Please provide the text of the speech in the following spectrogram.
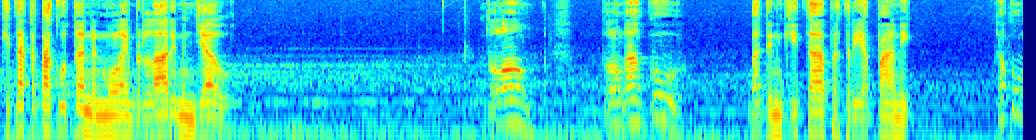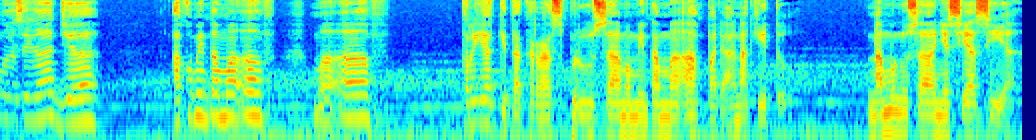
Kita ketakutan dan mulai berlari menjauh. Tolong, tolong aku. Batin kita berteriak panik. Aku gak sengaja. Aku minta maaf, maaf. Teriak kita keras berusaha meminta maaf pada anak itu. Namun usahanya sia-sia.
